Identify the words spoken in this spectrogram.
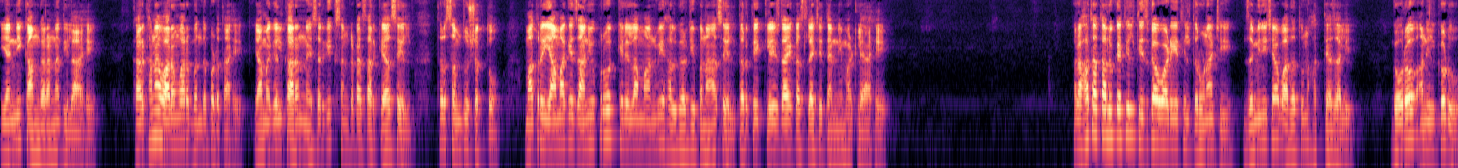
यांनी कामगारांना दिला आहे. कारखाना वारंवार बंद पडत आहे. यामागील कारण नैसर्गिक संकटासारखे असेल तर समजू शकतो. मात्र यामागे जाणीवपूर्वक केलेला मानवी हलगर्जीपणा असेल तर ते क्लेशदायक असल्याचे त्यांनी म्हटले आहे. राहता तालुक्यातील तिसगाववाडी येथील तरुणाची जमिनीच्या वादातून हत्या झाली. गौरव अनिल कडू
